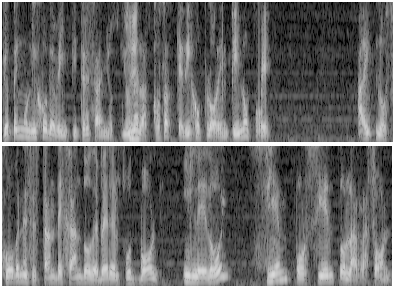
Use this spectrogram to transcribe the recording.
yo tengo un hijo de 23 años y una de las cosas que dijo Florentino fue, Ay, los jóvenes están dejando de ver el fútbol y le doy 100% la razón.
